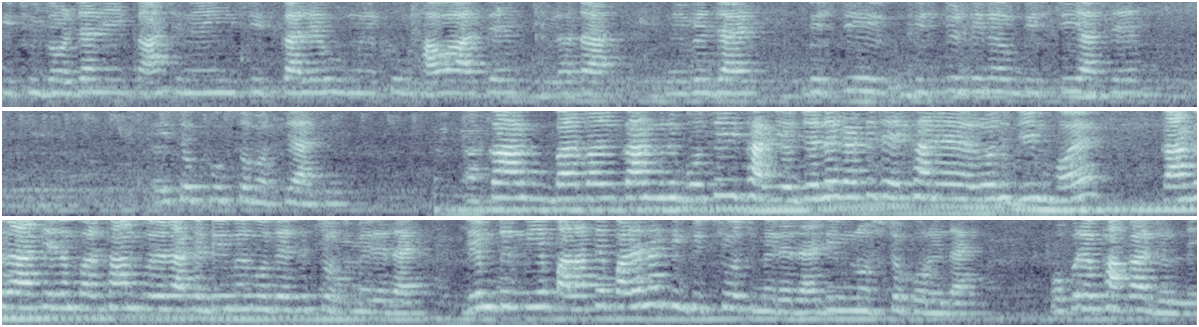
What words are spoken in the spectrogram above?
কিছু দরজা নেই, কাঁচ নেই, শীতকালেও মানে খুব হাওয়া আসে চুলাটা নিভে যায়। বৃষ্টি, বৃষ্টির দিনেও বৃষ্টি আসে। এইসব খুব সমস্যা আছে। কাক বারবার কাক মানে বসেই থাকে, জেনে গেছে যে এখানে রোজ ডিম হয়। কাকরা আছে একদম পরেশান করে রাখে ডিমের মধ্যে এসে চোচ মেরে দেয়। ডিম টিম নিয়ে পালাতে পারে না কিন্তু চোচ মেরে দেয় ডিম নষ্ট করে দেয় ওপরে ফাঁকার জন্যে।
